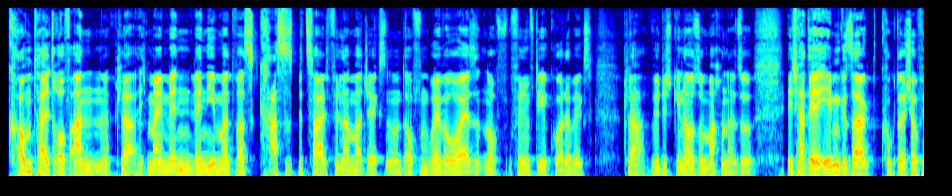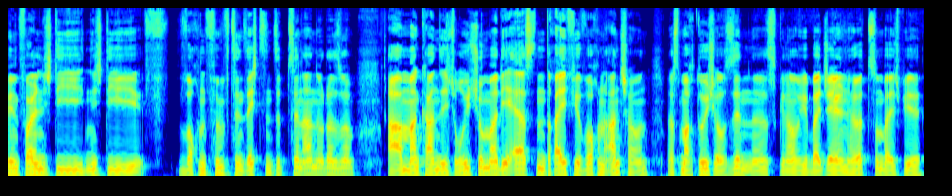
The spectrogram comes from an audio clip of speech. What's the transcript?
Kommt halt drauf an, ne? Klar, ich meine, wenn wenn jemand was krasses bezahlt für Lamar Jackson und auf dem Waiver Wire sind noch vernünftige Quarterbacks, klar, würde ich genauso machen. Also ich hatte ja eben gesagt, guckt euch auf jeden Fall nicht die nicht die die Wochen 15, 16, 17 an oder so. Aber man kann sich ruhig schon mal die ersten drei, vier Wochen anschauen. Das macht durchaus Sinn. Ne? Das ist genau wie bei Jalen Hurts zum Beispiel.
